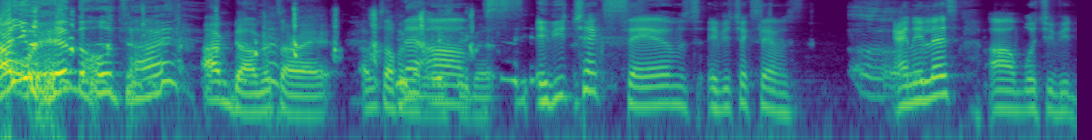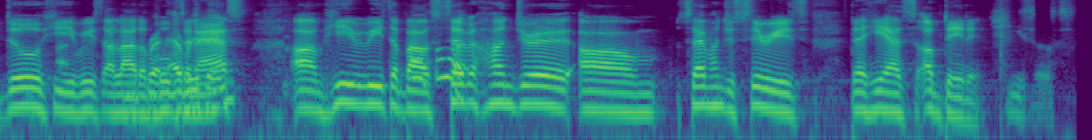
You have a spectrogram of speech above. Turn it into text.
Are you him the whole time? I'm dumb. It's all right. I'm self Nah, admitting um, if you check Sam's, if you check Sam's Uh, AniList, um, which if you do, he reads a lot of Read boobs and ass. Um, he reads about Oh, 700, um, 700 series that he has updated. Jesus,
